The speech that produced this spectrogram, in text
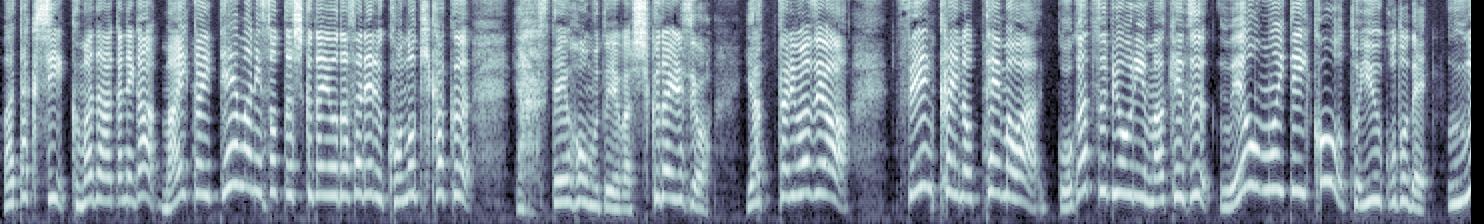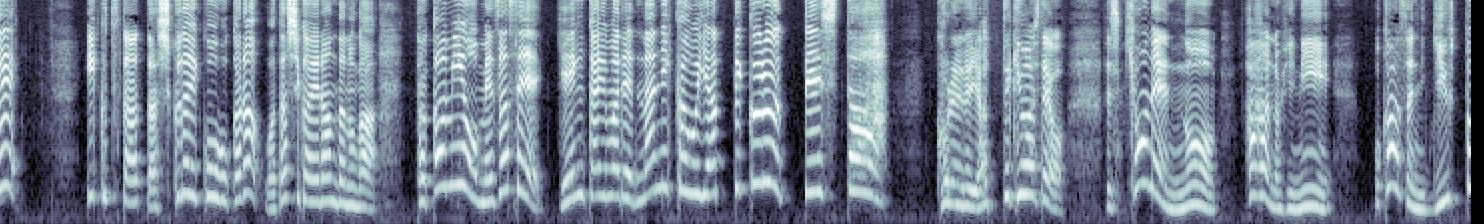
私、熊田茜が毎回テーマに沿った宿題を出されるこの企画。いや、ステイホームといえば宿題ですよ。やったりますよ前回のテーマは、5月病に負けず上を向いていこうということで、上いくつかあった宿題候補から私が選んだのが、高みを目指せ限界まで何かをやってくるでした。これね、やってきましたよ。私、去年の母の日に、お母さんにギフト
